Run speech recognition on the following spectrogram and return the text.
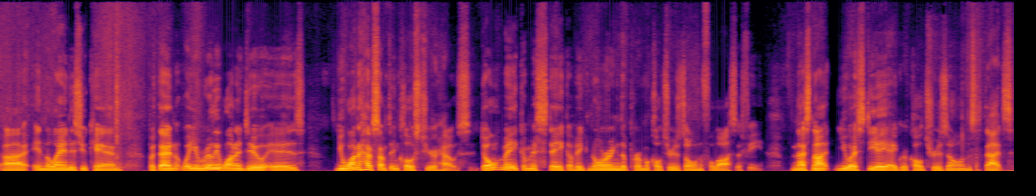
uh, in the land as you can. But then what you really want to do is you want to have something close to your house. Don't make a mistake of ignoring the permaculture zone philosophy. And that's not USDA agriculture zones. That's,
